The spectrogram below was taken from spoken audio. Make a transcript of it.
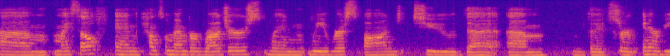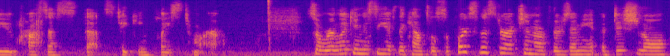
um, myself and Councilmember Rogers when we respond to the um, the sort of interview process that's taking place tomorrow. So we're looking to see if the council supports this direction or if there's any additional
